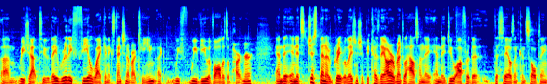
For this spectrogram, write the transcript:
um, reach out to. They really feel like an extension of our team. Like we, we view Evolve as a partner. And, the, and it's just been a great relationship because they are a rental house and they, and they do offer the, the sales and consulting.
